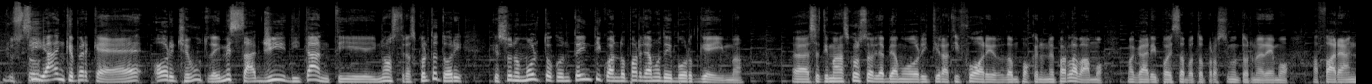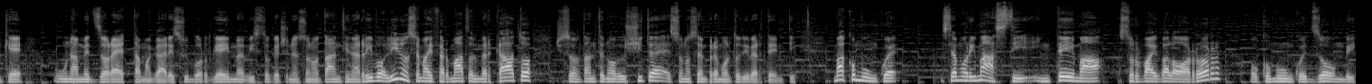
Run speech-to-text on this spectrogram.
Giusto? Sì, anche perché ho ricevuto dei messaggi di tanti nostri ascoltatori che sono molto contenti quando parliamo dei board game. Eh, settimana scorsa li abbiamo ritirati fuori, era da un po' che non ne parlavamo. Magari poi sabato prossimo torneremo a fare anche una mezz'oretta, magari sui board game, visto che ce ne sono tanti in arrivo. Lì non si è mai fermato il mercato, ci sono tante nuove uscite e sono sempre molto divertenti. Ma comunque siamo rimasti in tema survival horror o comunque zombie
